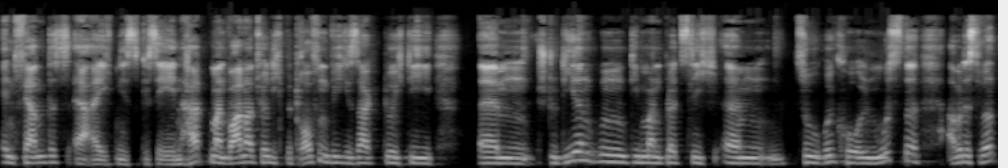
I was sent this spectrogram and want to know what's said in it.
entferntes Ereignis gesehen hat. Man war natürlich betroffen, wie gesagt, durch die ähm, Studierenden, die man plötzlich ähm, zurückholen musste. Aber das wird,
